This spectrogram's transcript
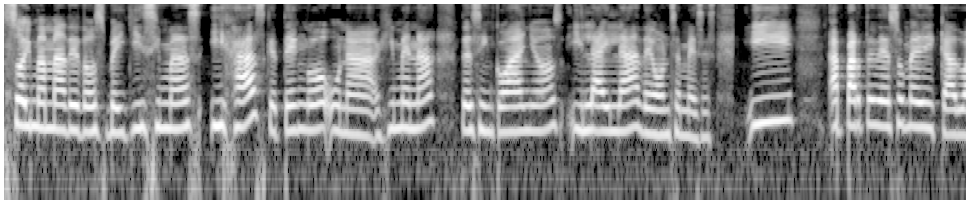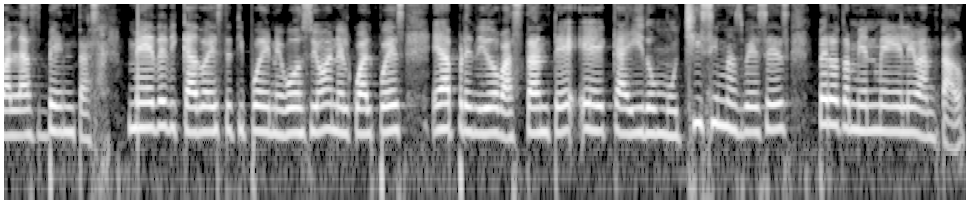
soy mamá de dos bellísimas hijas que tengo, una Jimena de 5 años y Laila de 11 meses. Y aparte de eso me he dedicado a las ventas. Me he dedicado a este tipo de negocio en el cual pues he aprendido bastante, he caído muchísimas veces, pero también me he levantado.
